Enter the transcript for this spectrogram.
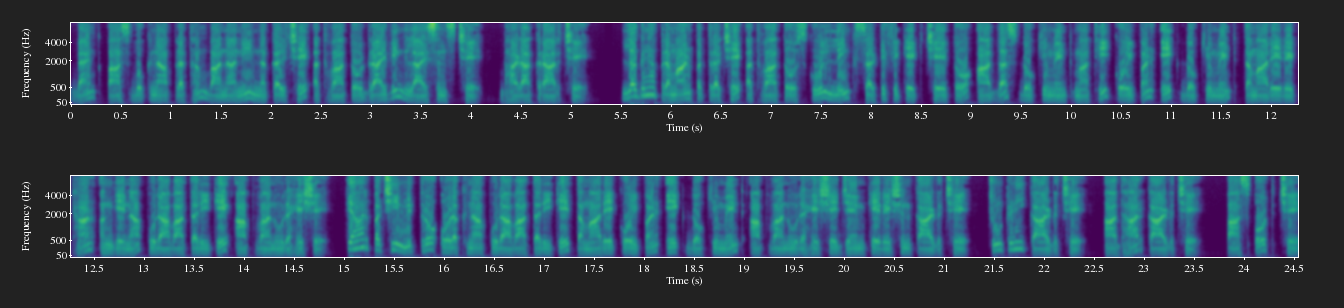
બેંક પાસબુકના પ્રથમ બાનાની નકલ છે અથવા તો ડ્રાઇવિંગ લાયસન્સ છે. ભાડા કરાર છે. લગ્ન પ્રમાણપત્ર છે અથવા તો સ્કૂલ લિંક સર્ટિફિકેટ છે તો આ દસ ડોક્યુમેન્ટમાંથી કોઈ પણ એક ડોક્યુમેન્ટ તમારે રહેઠાણ અંગેના પુરાવા તરીકે આપવાનું રહેશે. ત્યાર પછી મિત્રો ઓળખના પુરાવા તરીકે તમારે કોઈ પણ એક ડોક્યુમેન્ટ આપવાનું રહેશે જેમ કે રેશન કાર્ડ છે, ચૂંટણી કાર્ડ છે, આધાર કાર્ડ છે, પાસપોર્ટ છે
